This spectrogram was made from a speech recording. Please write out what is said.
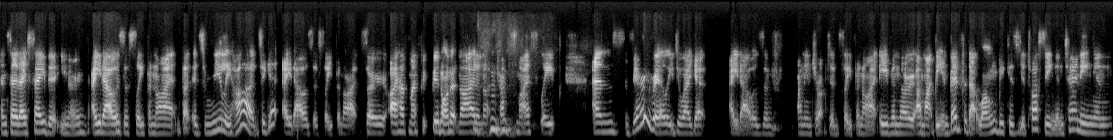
And so they say that, you know, eight hours of sleep a night, but it's really hard to get eight hours of sleep a night. So I have my Fitbit on at night and it tracks my sleep. And very rarely do I get eight hours of uninterrupted sleep a night, even though I might be in bed for that long because you're tossing and turning and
